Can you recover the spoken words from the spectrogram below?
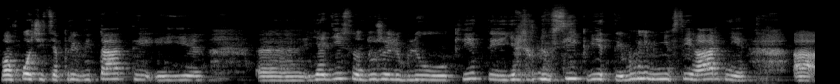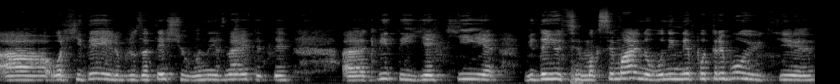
вам хочеться привітати. І я дійсно дуже люблю квіти. Я люблю всі квіти. Вони мені всі гарні. А, орхідеї люблю за те, що вони, знаєте, те, е, квіти, які віддаються максимально, вони не потребують е,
